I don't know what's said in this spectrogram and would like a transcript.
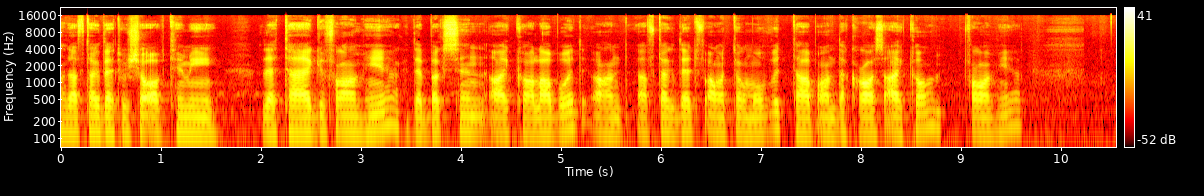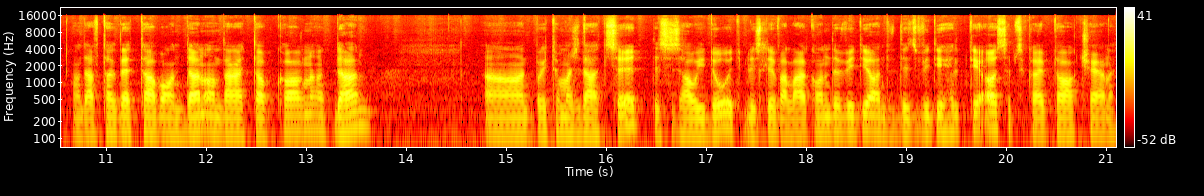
and after that will show up to me the tag from here the person I collab with and after that I want to remove it tap on the cross icon from here. And after that tap on done on the right top corner done. And pretty much that's it. This is how we do it. Please leave a like on the video. And if this video helped you out subscribe to our channel.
